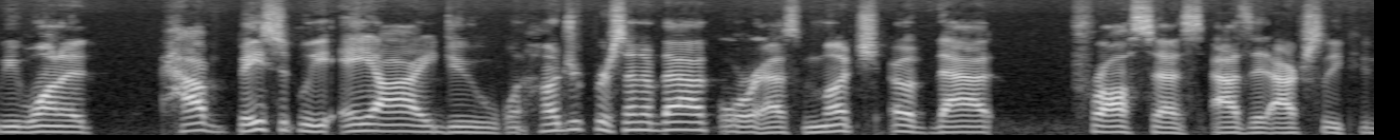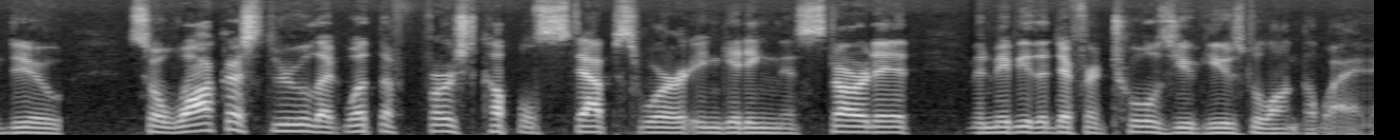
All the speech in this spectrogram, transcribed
we want to have basically AI do 100% of that or as much of that process as it actually can do. So walk us through like what the first couple steps were in getting this started and maybe the different tools you've used along the way.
